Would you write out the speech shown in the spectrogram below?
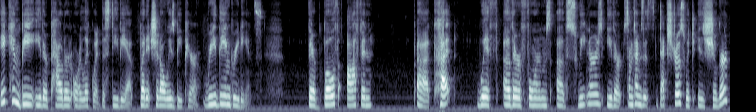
It can be either powdered or liquid, the stevia, but it should always be pure. Read the ingredients. They're both often uh, cut with other forms of sweeteners. Either sometimes it's dextrose, which is sugar,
